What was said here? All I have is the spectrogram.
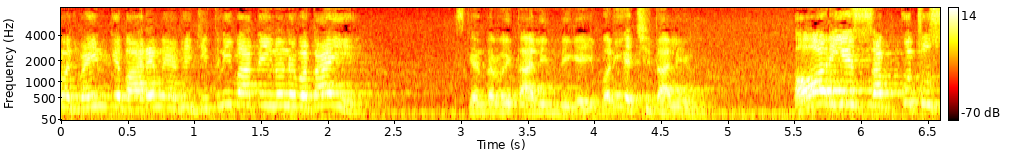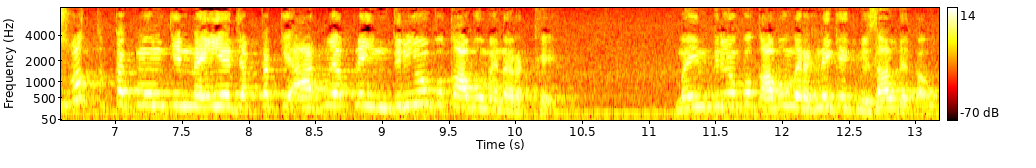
मजमैन के बारे में अभी जितनी बातें इन्होंने बताई, इसके अंदर वही तालीम दी गई। बड़ी अच्छी तालीम है। और ये सब कुछ उस वक्त तक मुमकिन नहीं है जब तक कि आदमी अपने इंद्रियों को काबू में न रखे। मैं इंद्रियों को काबू में रखने की एक मिसाल देता हूँ।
